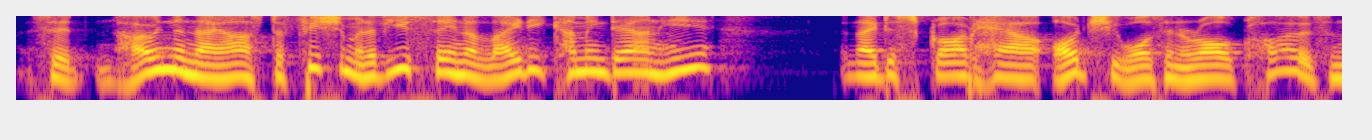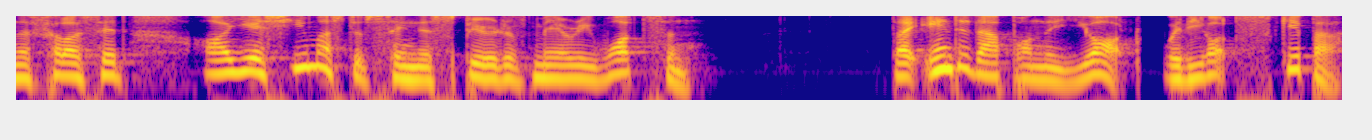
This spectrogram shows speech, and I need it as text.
They said, No. And then they asked a fisherman, Have you seen a lady coming down here? And they described how odd she was in her old clothes. And the fellow said, Oh, yes, you must have seen the spirit of Mary Watson. They ended up on the yacht where the yacht skipper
